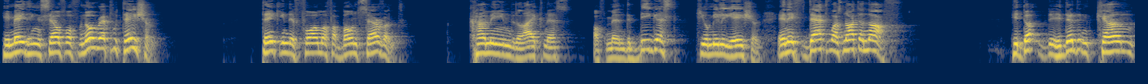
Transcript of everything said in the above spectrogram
he made himself of no reputation, taking the form of a bond servant, coming in the likeness of men, the biggest humiliation. And if that was not enough, he, do, he didn't come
